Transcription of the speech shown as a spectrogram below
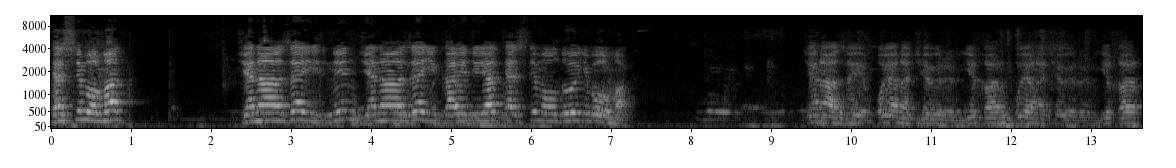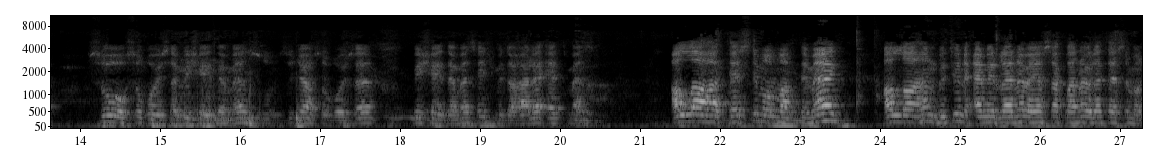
Teslim olmak cenazenin cenaze yıkayıcıya teslim olduğu gibi olmak. Cenazeyi o yana çevirir, yıkar, bu yana çevirir, yıkar. Soğuk su koysa bir şey demez, sıcak su koysa bir şey demez, hiç müdahale etmez. Allah'a teslim olmak demek, Allah'ın bütün emirlerine ve yasaklarına öyle teslim ol.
